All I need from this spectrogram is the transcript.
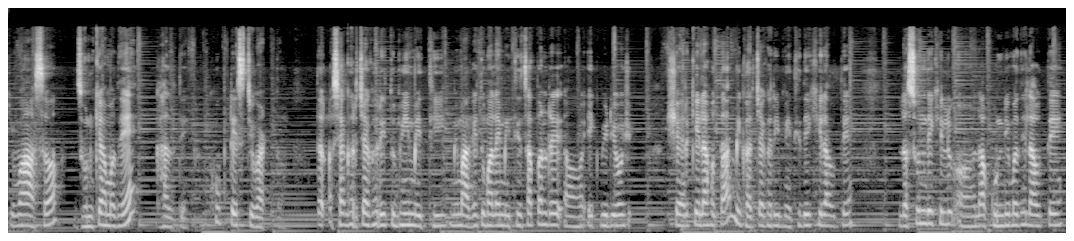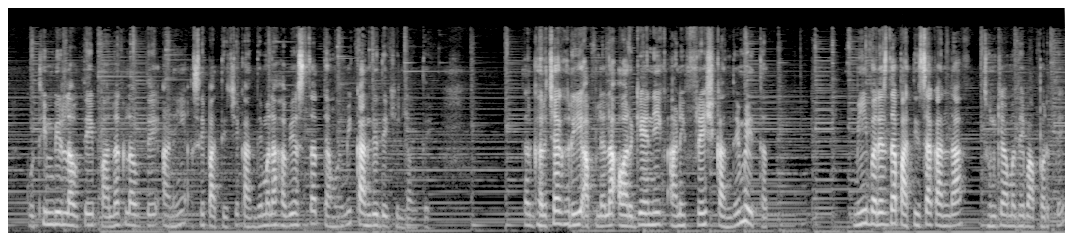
किंवा असं झुणक्यामध्ये घालते. खूप टेस्टी वाटतं. तर अशा घरच्या घरी तुम्ही मेथी मी मागे तुम्हाला मेथीचा पण रे एक व्हिडिओ शेअर केला होता. मी घरच्या घरी मेथी देखील लावते. लसूण देखील ला कुंडीमध्ये लावते. कोथिंबीर लावते पालक लावते आणि असे पातीचे कांदे मला हवे असतात त्यामुळे मी कांदे देखील लावते. तर घरच्या घरी आपल्याला ऑर्गॅनिक आणि फ्रेश कांदे मिळतात. मी बरेचदा पातीचा कांदा झुणक्यामध्ये वापरते.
